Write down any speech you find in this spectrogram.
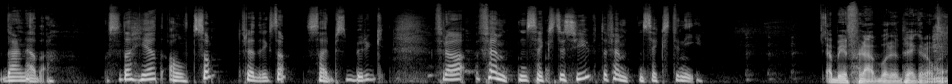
der nede. Så det het altså Fredrikstad Sarpsburg fra 1567 til 1569. Jeg blir flau bare du preker om det.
